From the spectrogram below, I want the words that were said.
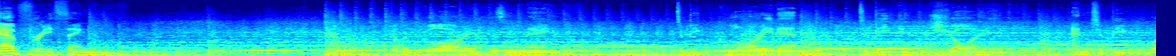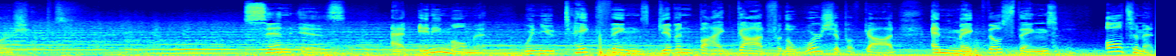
everything. For the glory of His name. To be gloried in, enjoyed and to be worshiped. Sin is at any moment when you take things given by God for the worship of God and make those things ultimate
